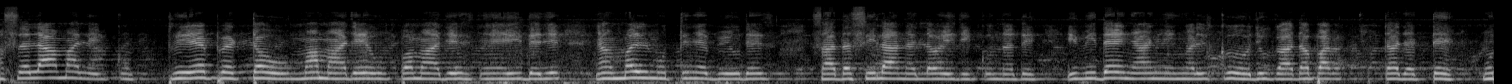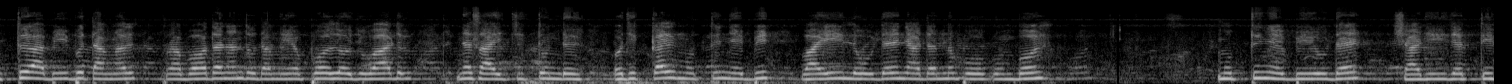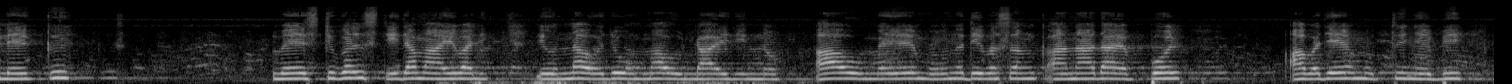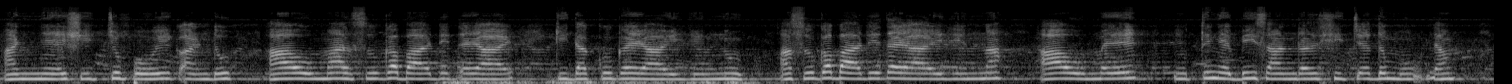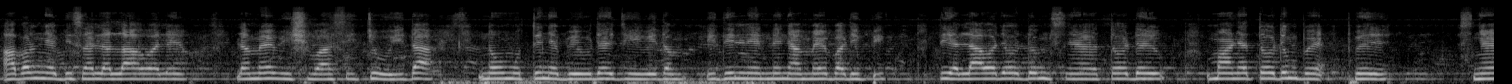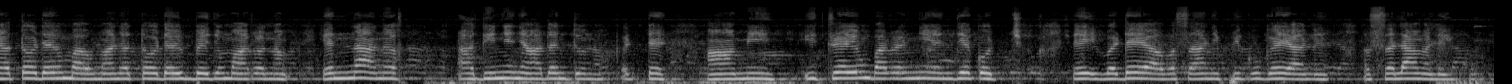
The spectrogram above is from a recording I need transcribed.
അസ്സലാമലൈക്കും. പ്രിയപ്പെട്ട ഉമ്മമാരെ ഉപ്പമാരെ സ്നേഹിതരെ നമ്മൾ മുത്തുനബിയുടെ സദസ്സിലാണല്ലോ ഇരിക്കുന്നത്. ഇവിടെ ഞാൻ നിങ്ങൾക്ക് ഒരു കഥ പറ തരട്ടെ. മുത്ത് അബീബ് തങ്ങൾ പ്രബോധനം തുടങ്ങിയപ്പോൾ ഒരുപാട് എന്നെ സഹിച്ചിട്ടുണ്ട്. ഒരിക്കൽ മുത്ത് നബി വഴിയിലൂടെ നടന്നു പോകുമ്പോൾ മുത്തുനബിയുടെ ശരീരത്തിലേക്ക് വേസ്റ്റുകൾ സ്ഥിരമായി വലിയുന്ന ഒരു ഉമ്മ ഉണ്ടായിരുന്നു. ആ ഉമ്മയെ മൂന്ന് ദിവസം കാണാതായപ്പോൾ അവരെ മുത്തുനബി അന്വേഷിച്ചു പോയി കണ്ടു. ആ ഉമ്മ അസുഖബാധിതയായി കിടക്കുകയായിരുന്നു. അസുഖബാധിതയായിരുന്ന ആ ഉമ്മയെ മുത്തു നബി സന്ദർശിച്ചത് മൂലം അവർ നബി സല്ലല്ലാഹു അലൈഹി വിശ്വസിച്ചു. ഇതാ മുത്തു നബിയുടെ ജീവിതം. ഇതിൽ നിന്ന് നമ്മെ പഠിപ്പിക്കും എല്ലാവരോടും സ്നേഹത്തോടെയും ബഹുമാനത്തോടും സ്നേഹത്തോടെയും ബഹുമാനത്തോടെയും പെരുമാറണം എന്നാണ് അതിന് ഞാൻ തുണക്കട്ടെ. ആമീൻ. ഇത്രയും പറഞ്ഞ് എന്റെ കൊച്ചു ഇവിടെ അവസാനിപ്പിക്കുകയാണ്. അസ്സലാമലൈക്കും.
